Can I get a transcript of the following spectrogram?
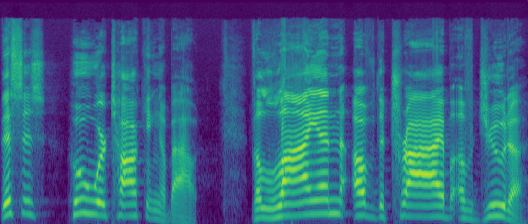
This is who we're talking about the lion of the tribe of Judah.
